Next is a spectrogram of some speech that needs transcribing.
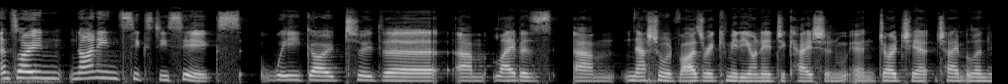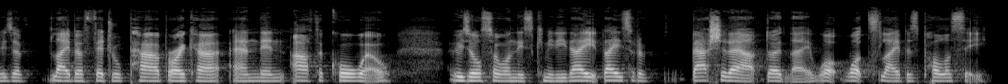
And so in 1966, we go to the um, Labor's um, National Advisory Committee on Education and Joe Ch- Chamberlain, who's a Labor federal power broker, and then Arthur Calwell, who's also on this committee. They they sort of bash it out, don't they? What what's Labor's policy?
